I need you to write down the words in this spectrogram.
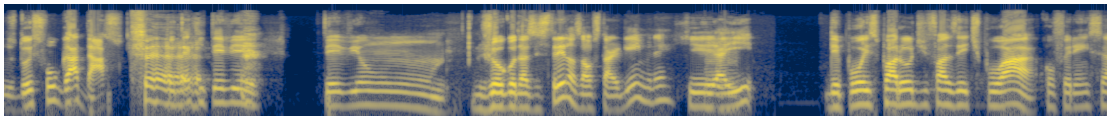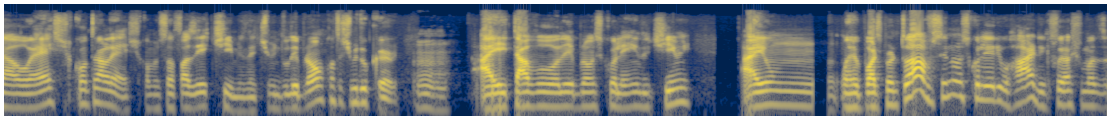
os dois folgadaço. Até que teve, teve um jogo das estrelas, All-Star Game, né? Que Uhum. aí depois parou de fazer, tipo, a conferência oeste contra leste. Começou a fazer times, né? Time do LeBron contra o time do Curry. Uhum. Aí tava o LeBron escolhendo o time. Aí um, um repórter perguntou: Ah, você não escolheria o Harden? Que foi, acho, uma das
